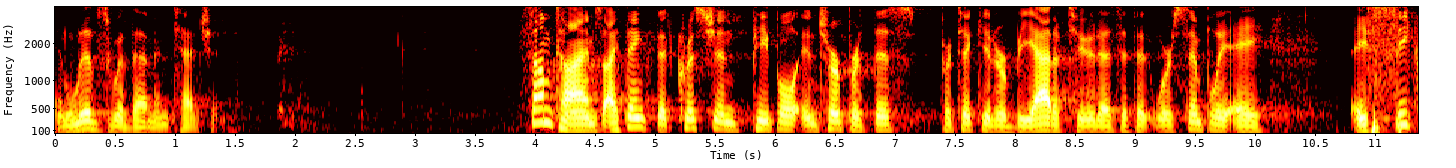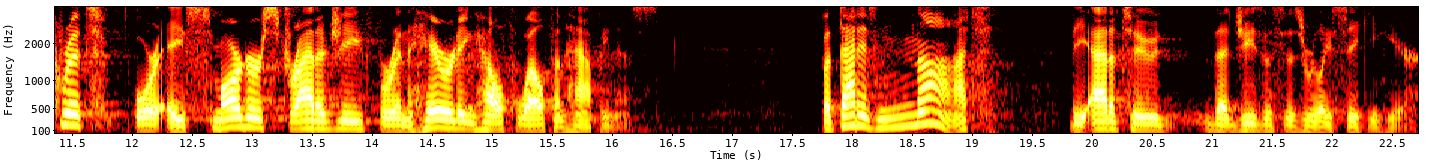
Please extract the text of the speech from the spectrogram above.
and lives with them in tension. Sometimes I think that Christian people interpret this particular beatitude as if it were simply a, a secret or a smarter strategy for inheriting health, wealth, and happiness. But that is not the attitude that Jesus is really seeking here.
